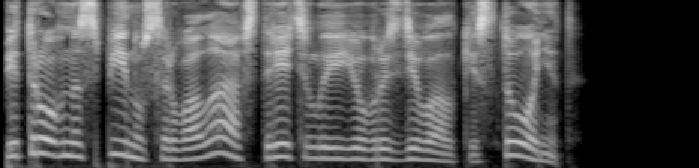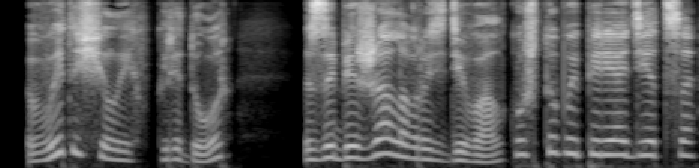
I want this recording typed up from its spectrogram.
Петровна спину сорвала, а встретила ее в раздевалке. Стонет. Вытащила их в коридор, забежала в раздевалку, чтобы переодеться,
